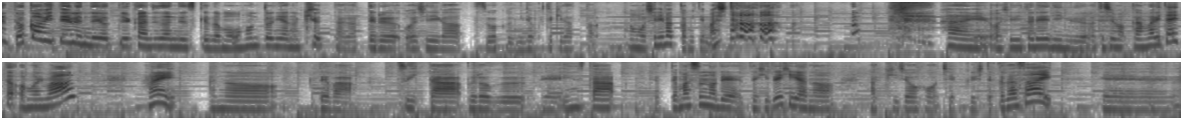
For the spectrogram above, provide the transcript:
どこ見てるんだよっていう感じなんですけども本当にあのキュッて上がってるお尻がすごく魅力的だったもうお尻ばっか見てました。はいお尻トレーニング私も頑張りたいと思います。はいあのー、ではツイッターブログ、えー、インスタやってますのでぜひぜひあのラッキー情報をチェックしてください、え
